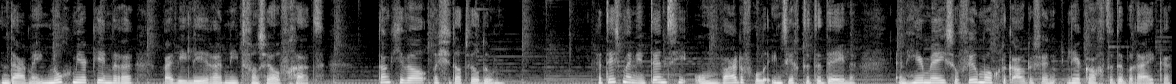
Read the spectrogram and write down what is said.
en daarmee nog meer kinderen bij wie leren niet vanzelf gaat. Dankjewel als je dat wil doen. Het is mijn intentie om waardevolle inzichten te delen en hiermee zoveel mogelijk ouders en leerkrachten te bereiken.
